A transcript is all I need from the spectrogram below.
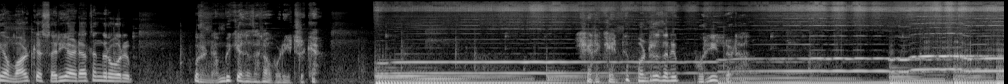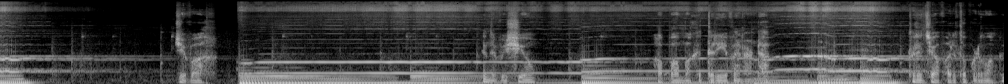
என் வாழ்க்கை சரியாயிடாதுங்கிற ஒரு ஒரு நம்பிக்கையில தான் நான் ஓடிட்டு இருக்கேன் எனக்கு என்ன பண்றதுன்னு புரியலடா. ஜிவா இந்த விஷயம் அப்பா அம்மாக்கு தெரிய வேணாண்டா தெரிஞ்சா வருத்தப்படுவாங்க.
